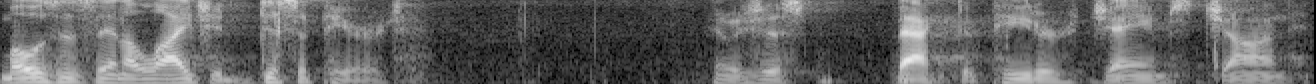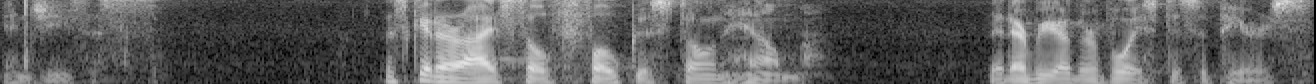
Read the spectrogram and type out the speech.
Moses and Elijah disappeared. It was just back to Peter, James, John, and Jesus. Let's get our eyes so focused on Him that every other voice disappears.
